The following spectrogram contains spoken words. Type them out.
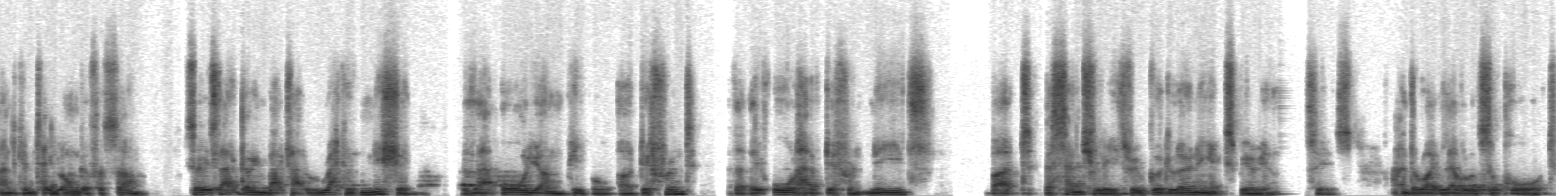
and can take longer for some. So it's that going back to that recognition that all young people are different, that they all have different needs, but essentially through good learning experiences and the right level of support,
